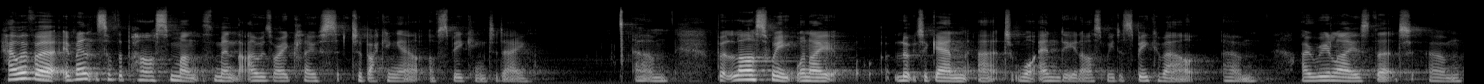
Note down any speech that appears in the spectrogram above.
however, events of the past month meant that I was very close to backing out of speaking today. Um, but last week, when I looked again at what Andy had asked me to speak about, um, I realized that um,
